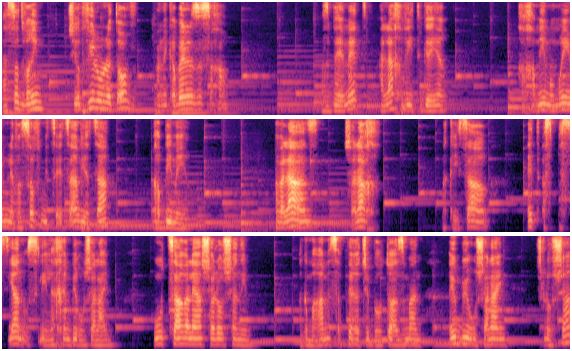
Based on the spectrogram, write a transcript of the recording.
לעשות דברים שיובילו לטוב, ואני אקבל על זה שכר. אז באמת הלך והתגייר. חכמים אומרים, לבסוף מצאצאיו יצא רבי מאיר. אבל אז שלח הקיסר את אספסיאנוס להילחם בירושלים. הוא צר עליה שלוש שנים. הגמרא מספרת שבאותו הזמן היו בירושלים שלושה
